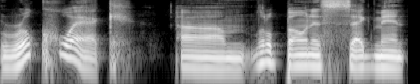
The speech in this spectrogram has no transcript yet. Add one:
Real quick, um, little bonus segment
